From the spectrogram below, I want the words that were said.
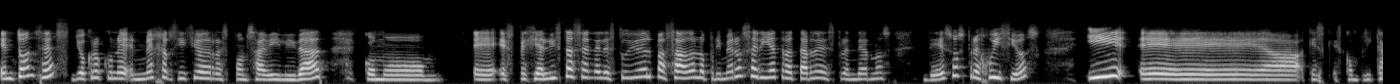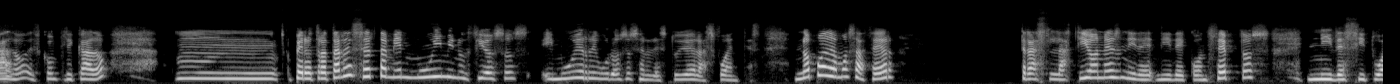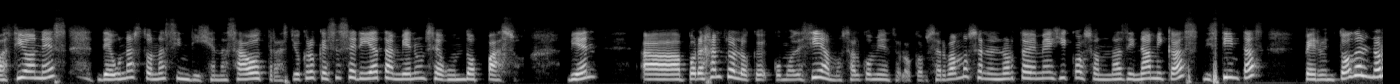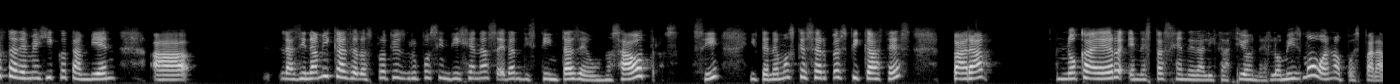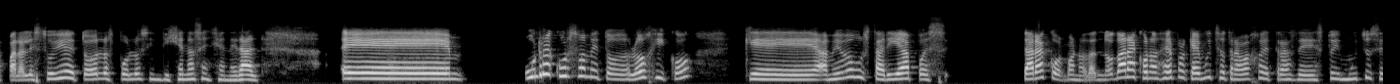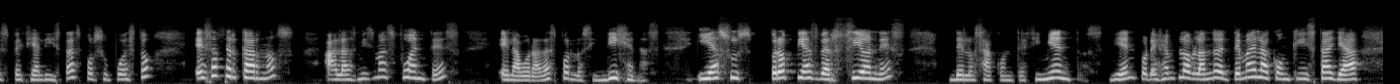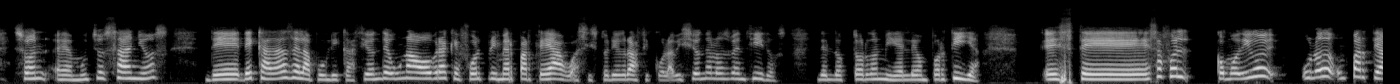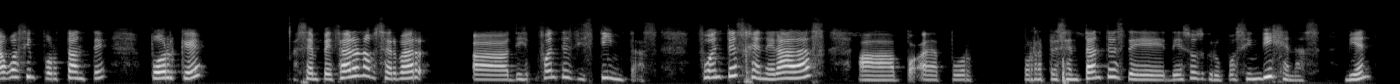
Entonces, yo creo que un ejercicio de responsabilidad como eh, especialistas en el estudio del pasado, lo primero sería tratar de desprendernos de esos prejuicios y eh, que es, complicado, es complicado, mmm, pero tratar de ser también muy minuciosos y muy rigurosos en el estudio de las fuentes. No podemos hacer traslaciones ni de, ni de, conceptos ni de situaciones de unas zonas indígenas a otras. Yo creo que ese sería también un segundo paso. Bien, uh, por ejemplo, lo que, como decíamos al comienzo, lo que observamos en el norte de México son unas dinámicas distintas, pero en todo el norte de México también uh, las dinámicas de los propios grupos indígenas eran distintas de unos a otros, ¿sí? Y tenemos que ser perspicaces para no caer en estas generalizaciones. Lo mismo, bueno, pues para, para el estudio de todos los pueblos indígenas en general. Eh, un recurso metodológico que a mí me gustaría, pues, dar a, bueno, no dar a conocer porque hay mucho trabajo detrás de esto y muchos especialistas, por supuesto, es acercarnos a las mismas fuentes elaboradas por los indígenas y a sus propias versiones de los acontecimientos. Bien, por ejemplo, hablando del tema de la conquista, ya son eh, muchos años de décadas de la publicación de una obra que fue el primer parteaguas historiográfico, La visión de los vencidos, del doctor don Miguel León Portilla. Este, esa fue, el, como digo, uno, un parteaguas importante porque se empezaron a observar di fuentes distintas, fuentes generadas uh, por por representantes de, esos grupos indígenas. Bien,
